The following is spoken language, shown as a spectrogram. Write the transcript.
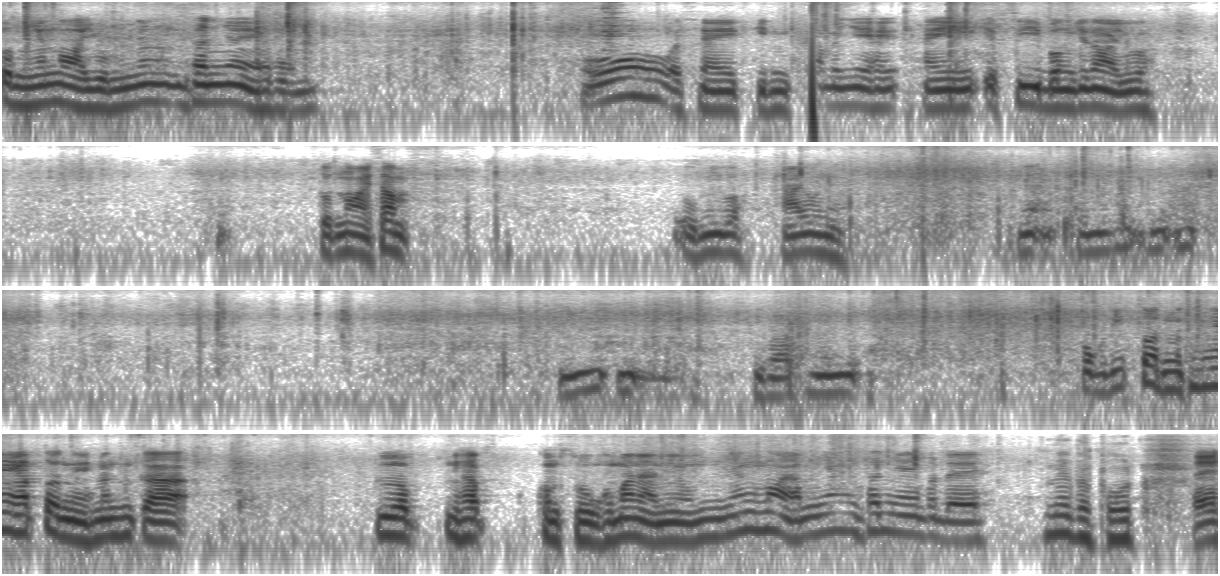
ต้นยังน้อยอยู่มันยังท่านใหญ่ครับผม โอ้ว่าให้กินข้าวไม่ใหญ่ให้ให้เอฟซีเบิ้งจะหน่อยอยู่ ต้นน้อยซ้ำโอ้มีบ่หายบ่เนี่นี่เนี่ย อีอีอีว่ามันปกติต้นมันที่ไงครับต้นนี่มันก็เกือบนี่ครับความสูงของมันอะนี่มันยังน้อยครับมันยังท่านใหญ่ปานใดน่าจะพูดเฮ้ย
